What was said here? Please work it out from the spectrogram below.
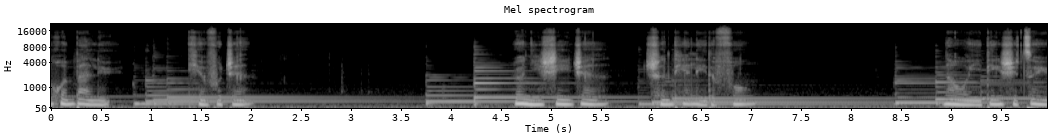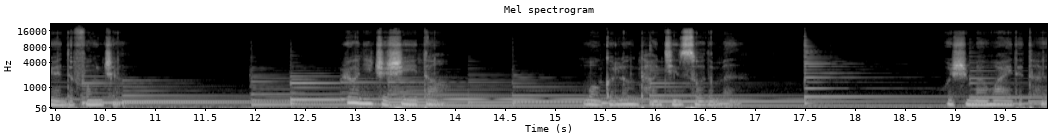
魂伴侣田馥甄。若你是一阵春天里的风，那我一定是最远的风筝；若你只是一道某个弄堂紧锁的门，我是门外的藤；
